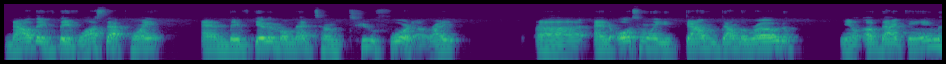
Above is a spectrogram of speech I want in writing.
now they've they've lost that point and they've given momentum to Florida, right? Uh, and ultimately, down down the road, you know, of that game,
